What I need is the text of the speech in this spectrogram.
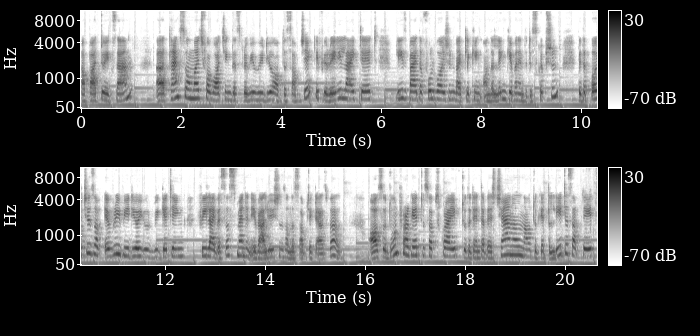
or uh, Part 2 exam. Uh, thanks so much for watching this review video of the subject. If you really liked it, please buy the full version by clicking on the link given in the description. With the purchase of every video, you'll be getting free live assessment and evaluations on the subject as well. Also, don't forget to subscribe to the DentaBest channel now to get the latest updates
